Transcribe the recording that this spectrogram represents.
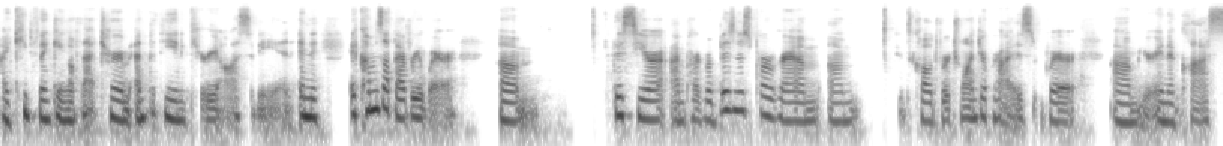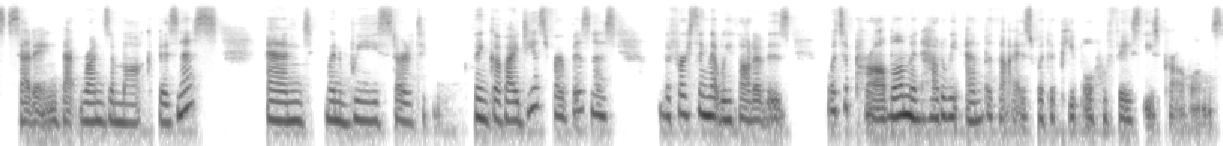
I keep thinking of that term, empathy and curiosity. And, and it, it comes up everywhere. Um, this year, I'm part of a business program. Um, it's called Virtual Enterprise, where um, you're in a class setting that runs a mock business. And when we started to think of ideas for our business, the first thing that we thought of is what's a problem and how do we empathize with the people who face these problems?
